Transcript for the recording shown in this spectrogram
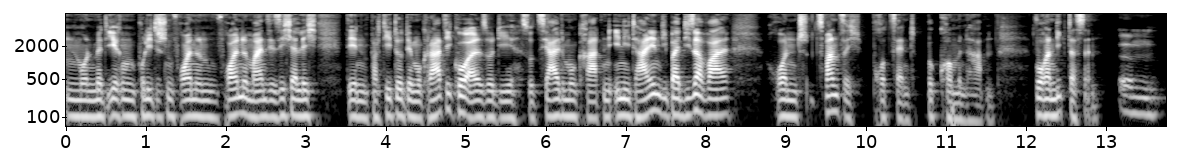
Und mit ihren politischen Freundinnen und Freunden meinen sie sicherlich den Partito Democratico, also die Sozialdemokraten in Italien, die bei dieser Wahl rund 20 Prozent bekommen haben. Woran liegt das denn? Ähm,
